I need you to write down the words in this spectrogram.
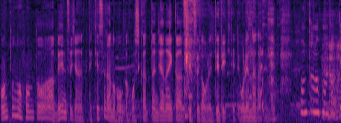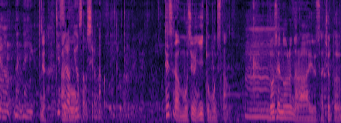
本当の本当はベンツじゃなくてテスラの方が欲しかったんじゃないか説が俺出てきてて俺の中でね。本当の本当っていうのはな何が？いやテスラの良さを知らなかったってこと？テスラはもちろんいいと思ってたのどうせ乗るならああいうさちょっと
